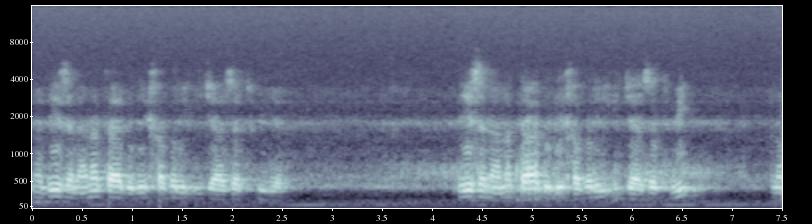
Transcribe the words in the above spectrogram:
نو دی زنانه ته ددی خبری اجازت وی یاره دی زنانه ته ددی خبری اجازت وی نو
